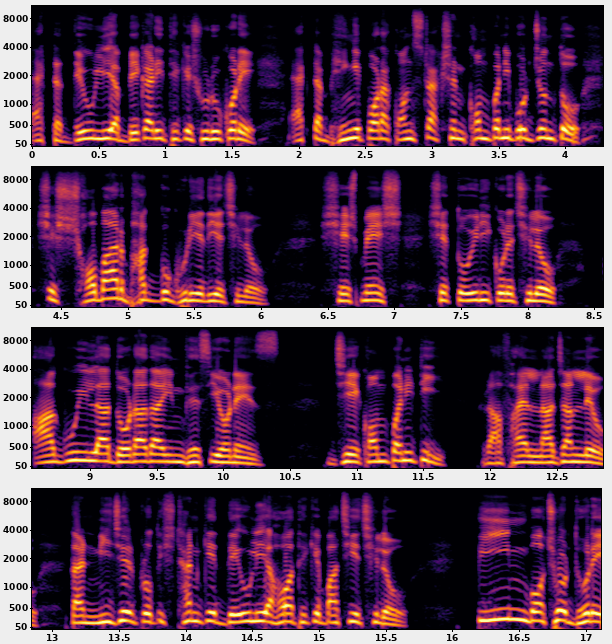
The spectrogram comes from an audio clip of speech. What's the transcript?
একটা দেউলিয়া বেকারি থেকে শুরু করে একটা ভেঙে পড়া কনস্ট্রাকশন কোম্পানি পর্যন্ত সে সবার ভাগ্য ঘুরিয়ে দিয়েছিল। শেষমেশ সে তৈরি করেছিল আগুইলা দোরাদা ইনভেসিওনেজ যে কোম্পানিটি রাফায়েল না জানলেও তার নিজের প্রতিষ্ঠানকে দেউলিয়া হওয়া থেকে বাঁচিয়েছিল। তিন বছর ধরে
